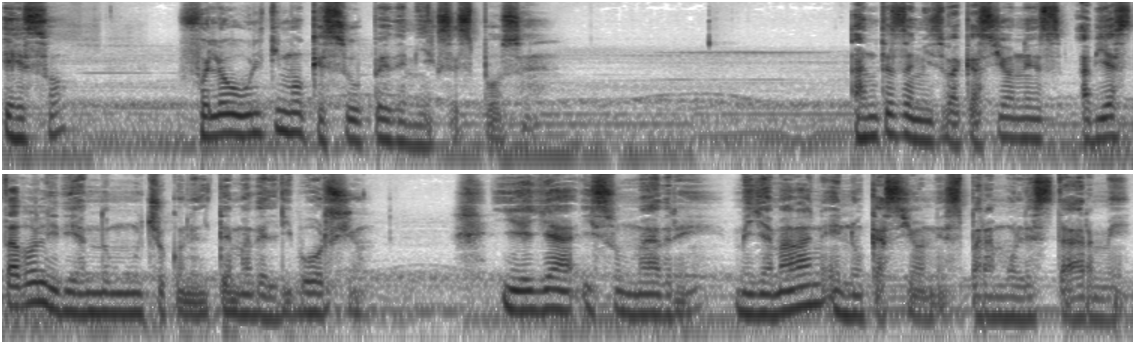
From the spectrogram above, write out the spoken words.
Eso fue lo último que supe de mi ex esposa. Antes de mis vacaciones había estado lidiando mucho con el tema del divorcio, y ella y su madre me llamaban en ocasiones para molestarme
